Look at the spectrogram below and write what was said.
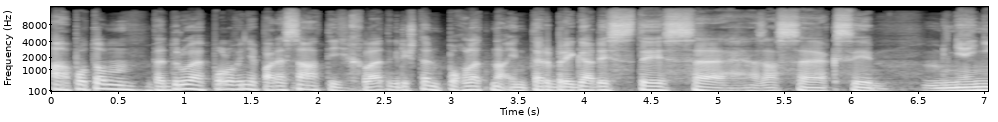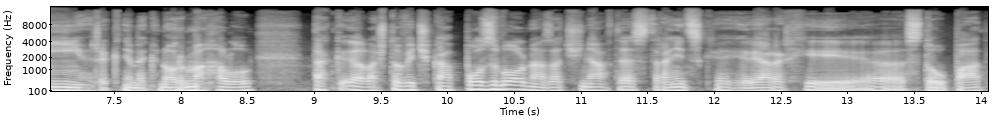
A potom ve druhé polovině 50. let, když ten pohled na interbrigadisty se zase jaksi mění, řekněme, k normálu, tak Laštovička pozvolna začíná v té stranické hierarchii eh, stoupat,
